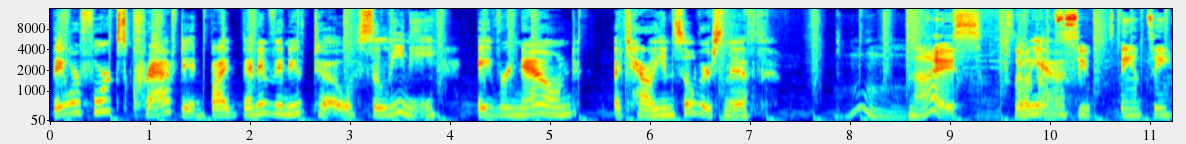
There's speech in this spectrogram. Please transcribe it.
They were forks crafted by Benvenuto Cellini, a renowned Italian silversmith. Hmm, nice. Oh, the yeah. Soup's fancy.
